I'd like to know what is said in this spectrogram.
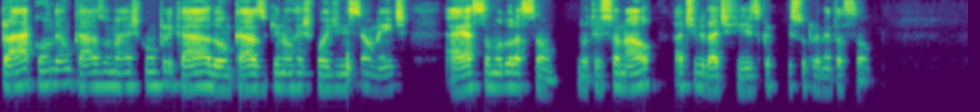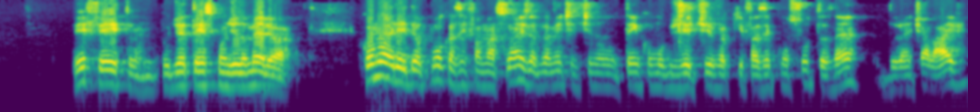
para quando é um caso mais complicado, ou um caso que não responde inicialmente a essa modulação nutricional, atividade física e suplementação. Perfeito, podia ter respondido melhor. Como ele deu poucas informações, obviamente a gente não tem como objetivo aqui fazer consultas, né, durante a live.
